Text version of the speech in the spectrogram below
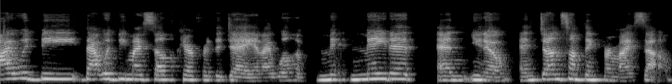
I would be that would be my self care for the day, and I will have made it and you know and done something for myself.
